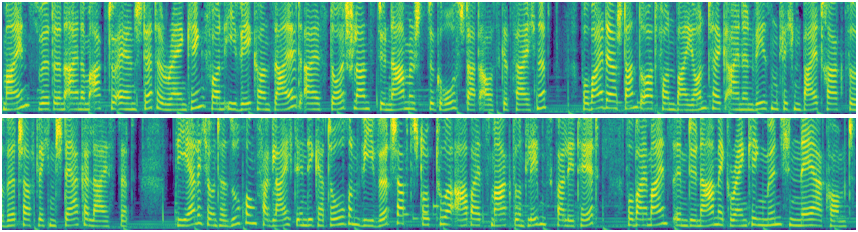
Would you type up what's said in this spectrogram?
Mainz wird in einem aktuellen Städteranking von IW Consult als Deutschlands dynamischste Großstadt ausgezeichnet, wobei der Standort von BioNTech einen wesentlichen Beitrag zur wirtschaftlichen Stärke leistet. Die jährliche Untersuchung vergleicht Indikatoren wie Wirtschaftsstruktur, Arbeitsmarkt und Lebensqualität, wobei Mainz im Dynamik-Ranking München näher kommt.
